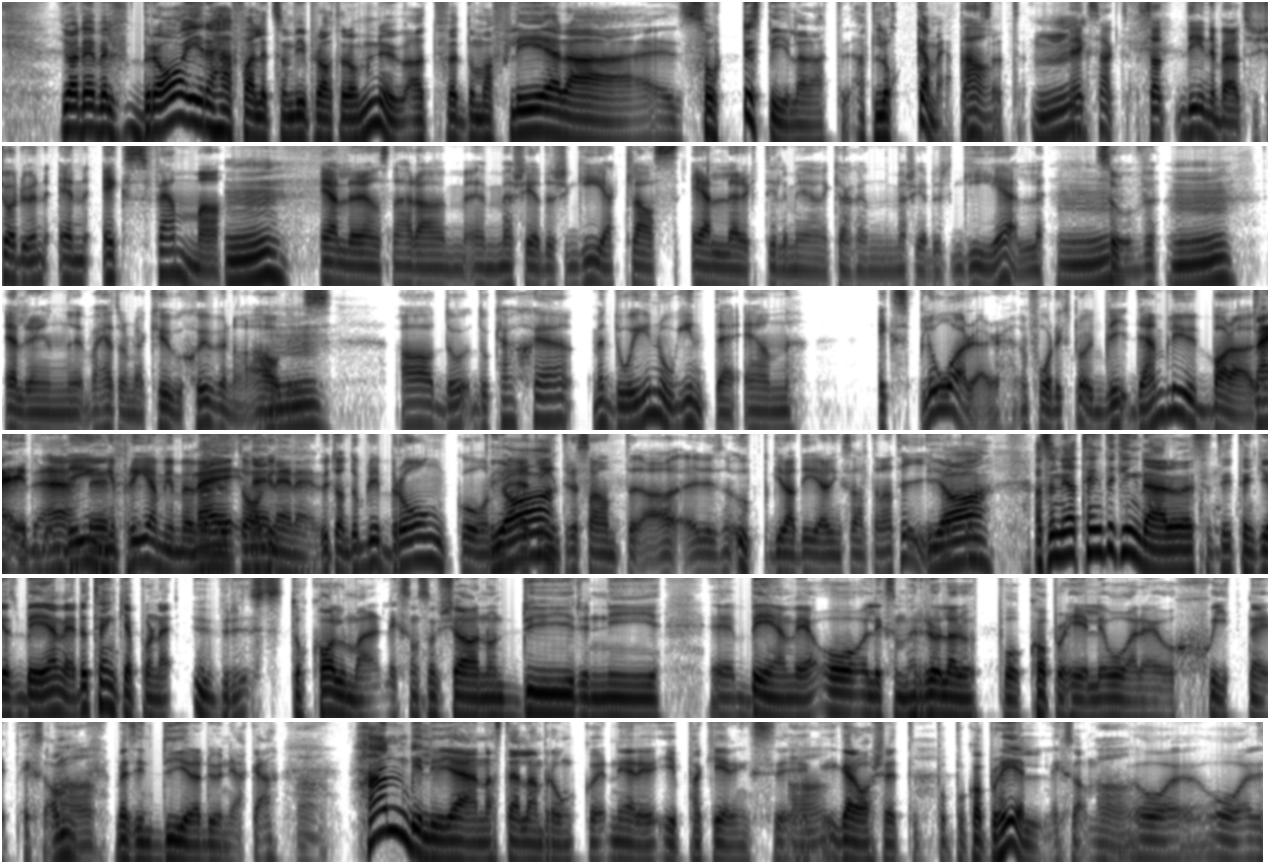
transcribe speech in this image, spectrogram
Ja, det är väl bra i det här fallet som vi pratar om nu, att för att de har flera eh, sorters bilar att, att locka med på Ja, sätt. Mm. Exakt. Så det innebär att så kör du en, en X5 Mm. eller en sån här eh, Mercedes G-klass eller till och med kanske en Mercedes GL SUV Mm. eller en, vad heter de där Q7 Audis. Ja, då, då kanske, men då är nog inte en Explorer, en Ford Explorer, den blir ju bara, Nej, det, det- är ju det- ingen premium överhuvudtaget. nej, nej, nej. Utan då blir Broncon Ja. ett intressant äh, liksom uppgraderingsalternativ. Ja, alltså när jag tänkte kring det här och jag tänker just BMW, då tänker jag på den här ur-stockholmaren liksom, som kör någon dyr ny eh, BMW och liksom rullar upp på Copperhill i Åre och skitnöjd liksom, Ja. med sin dyra dunjacka. Ja. Han vill ju gärna ställa en Bronco nere i parkeringsgaraget i garaget på, på Copperhill. Liksom. Ja. Och, och, det,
